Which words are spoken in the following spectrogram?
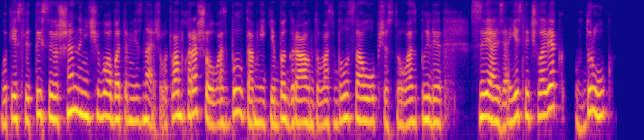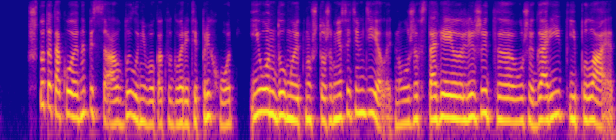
Вот если ты совершенно ничего об этом не знаешь, вот вам хорошо, у вас был там некий бэкграунд, у вас было сообщество, у вас были связи, а если человек вдруг что-то такое написал, был у него, как вы говорите, приход, и он думает, ну что же мне с этим делать? Ну уже в столе лежит, э, уже горит и пылает.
